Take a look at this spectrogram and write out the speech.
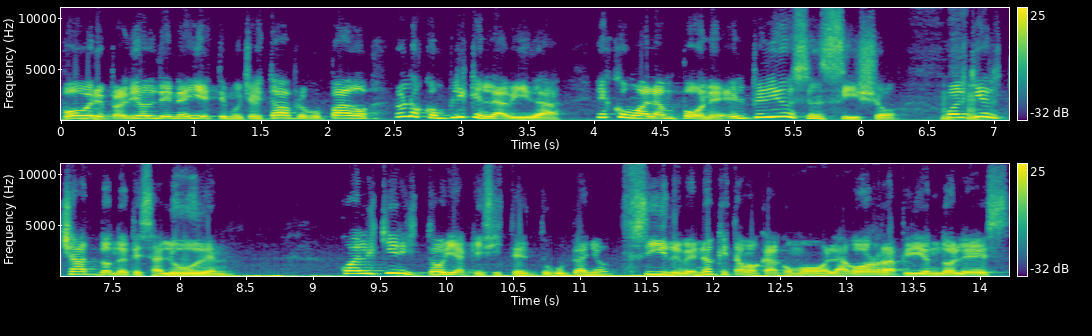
Pobre, perdió el DNI este muchacho, estaba preocupado. No nos compliquen la vida. Es como Alan pone, el pedido es sencillo. Cualquier chat donde te saluden. Cualquier historia que hiciste en tu cumpleaños sirve. No es que estamos acá como la gorra pidiéndoles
